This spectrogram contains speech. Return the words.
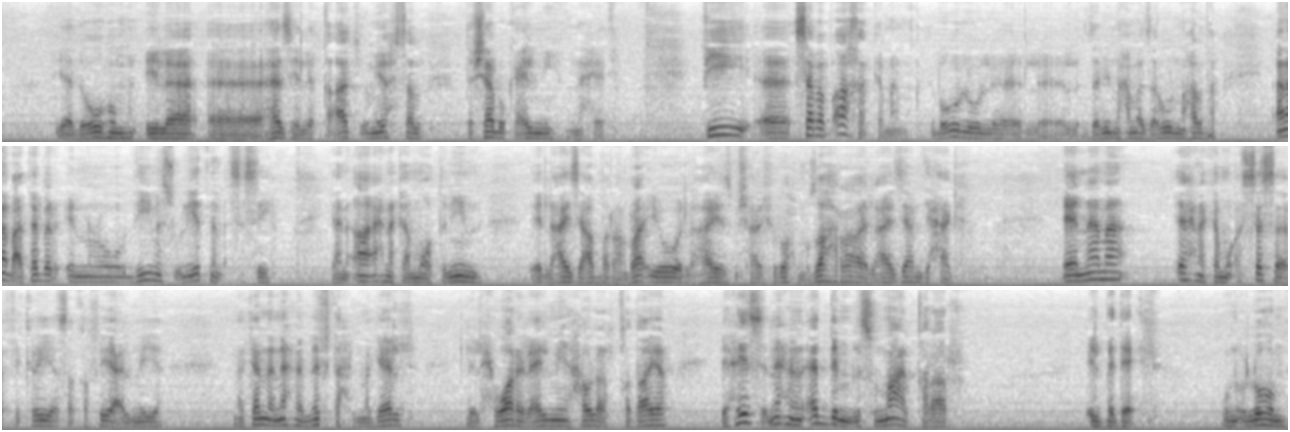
يدعوهم إلى آه هذه اللقاءات يوم يحصل تشابك علمي من ناحيتي في آه سبب آخر كمان كنت بقوله للزميل محمد زهور النهارده أنا بعتبر إنه دي مسؤوليتنا الأساسية. يعني آه إحنا كمواطنين اللي عايز يعبر عن رأيه اللي عايز مش عارف يروح مظاهرة اللي عايز يعمل دي حاجة. إنما إحنا كمؤسسة فكرية ثقافية علمية مكاننا إن إحنا بنفتح المجال للحوار العلمي حول القضايا بحيث إن إحنا نقدم لصناع القرار البدائل ونقول لهم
